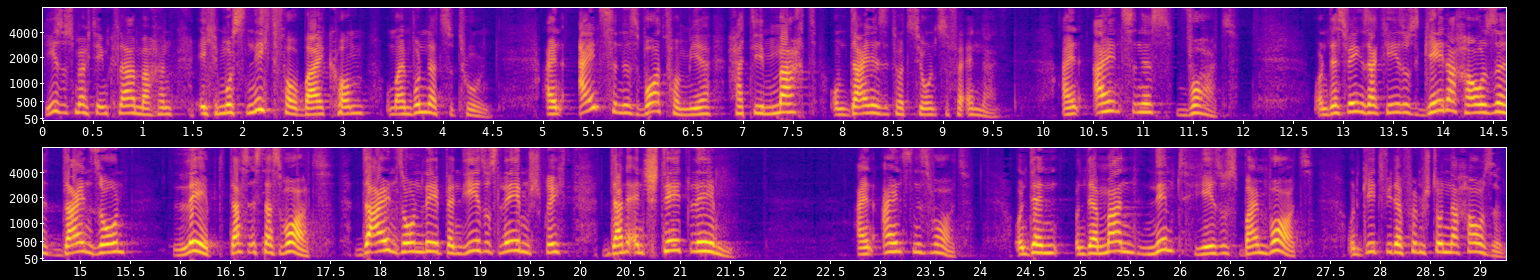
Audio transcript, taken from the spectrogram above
Jesus möchte ihm klar machen, ich muss nicht vorbeikommen, um ein Wunder zu tun. Ein einzelnes Wort von mir hat die Macht, um deine Situation zu verändern. Ein einzelnes Wort. Und deswegen sagt Jesus, geh nach Hause, dein Sohn lebt. Das ist das Wort. Dein Sohn lebt. Wenn Jesus Leben spricht, dann entsteht Leben. Ein einzelnes Wort. Und, denn, und der Mann nimmt Jesus beim Wort und geht wieder fünf Stunden nach Hause.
